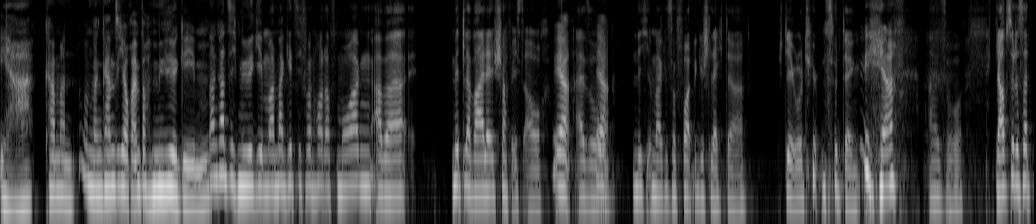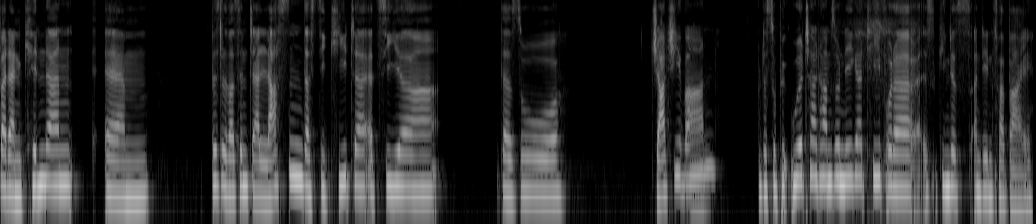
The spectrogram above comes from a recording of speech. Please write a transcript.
Ja, kann man. Und man kann sich auch einfach Mühe geben. Man kann sich Mühe geben, manchmal geht sich von heute auf morgen, aber mittlerweile schaffe ich es auch. Ja, Also ja. nicht immer sofort in Geschlechterstereotypen zu denken. Ja. Also, glaubst du, das hat bei deinen Kindern ähm, ein bisschen was hinterlassen, dass die Kita-Erzieher da so judgy waren und das so beurteilt haben, so negativ, oder es- ging das an denen vorbei?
